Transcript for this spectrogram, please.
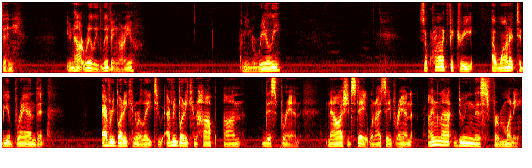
then you're not really living, are you? I mean, really? So, Chronic Victory, I want it to be a brand that everybody can relate to. Everybody can hop on this brand. Now, I should state when I say brand, I'm not doing this for money.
